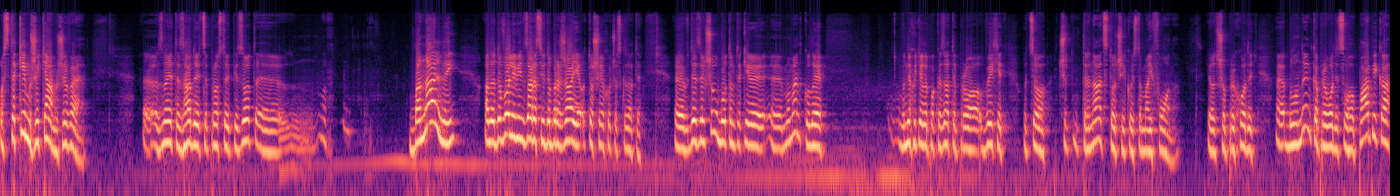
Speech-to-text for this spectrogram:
ось таким життям живе. Е, знаєте, згадується просто епізод е, ну, банальний, але доволі він зараз відображає те, що я хочу сказати. Е, в дизель-шоу був там такий е, момент, коли вони хотіли показати про вихід оцього 13-го чи якогось там айфона. І от що приходить е, блондинка, приводить свого папіка е,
